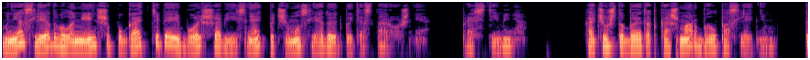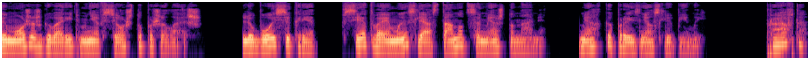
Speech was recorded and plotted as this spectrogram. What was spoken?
Мне следовало меньше пугать тебя и больше объяснять, почему следует быть осторожнее. Прости меня. Хочу, чтобы этот кошмар был последним. Ты можешь говорить мне все, что пожелаешь. Любой секрет, все твои мысли останутся между нами», — мягко произнес любимый. «Правда?»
